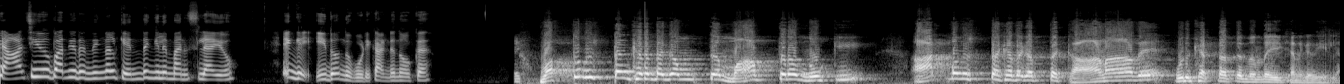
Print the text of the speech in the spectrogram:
രാജീവ് പറഞ്ഞത് നിങ്ങൾക്ക് എന്തെങ്കിലും മനസ്സിലായോ? എങ്കിൽ ഇതൊന്നുകൂടി കണ്ടു നോക്ക്. വസ്തുനിഷ്ഠ ഘടകത്തെ മാത്രം നോക്കി ആത്മനിഷ്ഠ ഘടകത്തെ കാണാതെ ഒരു ഘട്ടത്തെ നിർണയിക്കാൻ കഴിയില്ല.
